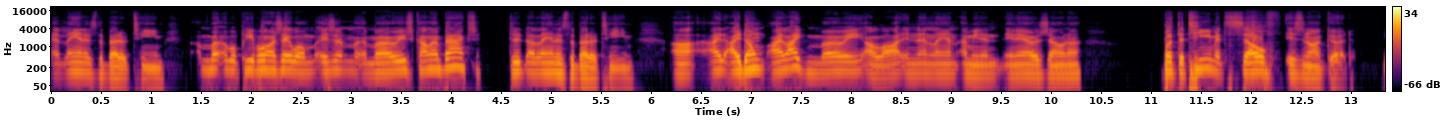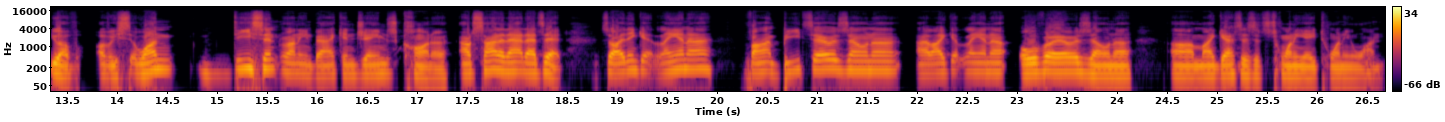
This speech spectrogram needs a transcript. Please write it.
Atlanta's the better team. Well, people gonna say, well, isn't Murray's coming back? Atlanta's the better team. Uh, I, I don't I like Murray a lot in Atlanta. I mean in, in Arizona, but the team itself is not good. You have obviously one decent running back in James Conner. Outside of that, that's it. So I think Atlanta beats Arizona. I like Atlanta over Arizona. Uh, my guess is it's 28 21.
